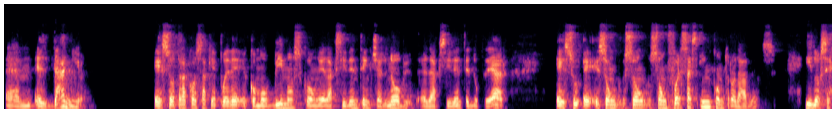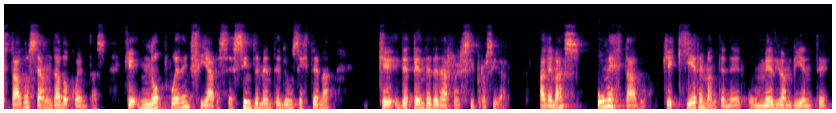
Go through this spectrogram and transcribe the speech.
Em, el daño es otra cosa que puede, como vimos con el accidente en Chernóbil, el accidente nuclear, eh, son, son, son fuerzas incontrolables y los estados se han dado cuenta que no pueden fiarse simplemente de un sistema que depende de la reciprocidad. Además, un estado que quiere mantener un medio ambiente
